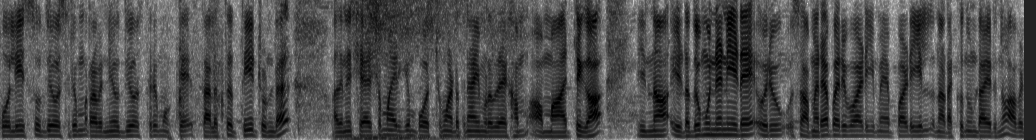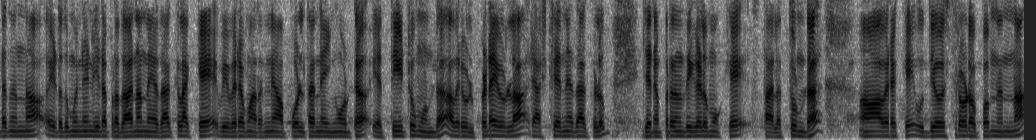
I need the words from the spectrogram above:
പോലീസ് ഉദ്യോഗസ്ഥരും റവന്യൂ ഉദ്യോഗസ്ഥരും ഒക്കെ സ്ഥലത്തെത്തിയിട്ടുണ്ട്. അതിനുശേഷമായിരിക്കും പോസ്റ്റ്മോർട്ടത്തിനായി മൃതദേഹം മാറ്റുക. ഇന്ന് ഇടതുമുന്നണിയുടെ ഒരു സമര പരിപാടി മേപ്പാടിയിൽ നടക്കുന്നുണ്ടായിരുന്നു. അവിടെ നിന്ന് ഇടതുമുന്നണിയുടെ പ്രധാന നേതാക്കളൊക്കെ വിവരമറിഞ്ഞ് അപ്പോൾ തന്നെ ഇങ്ങോട്ട് എത്തിയിട്ടുമുണ്ട്. അവരുൾപ്പെടെയുള്ള രാഷ്ട്രീയ നേതാക്കളും ജനപ്രതിനിധികളുമൊക്കെ സ്ഥലത്തുണ്ട്. അവരൊക്കെ ഉദ്യോഗസ്ഥരോടൊപ്പം നിന്ന്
